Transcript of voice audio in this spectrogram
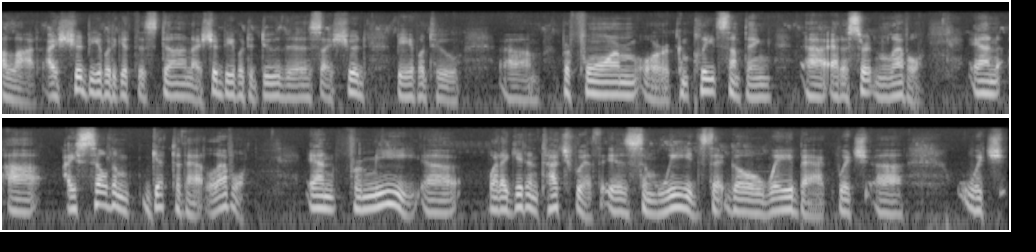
a lot. I should be able to get this done. I should be able to do this. I should be able to um, perform or complete something uh, at a certain level. And uh, I seldom get to that level. And for me, uh, what I get in touch with is some weeds that go way back, which, uh, which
